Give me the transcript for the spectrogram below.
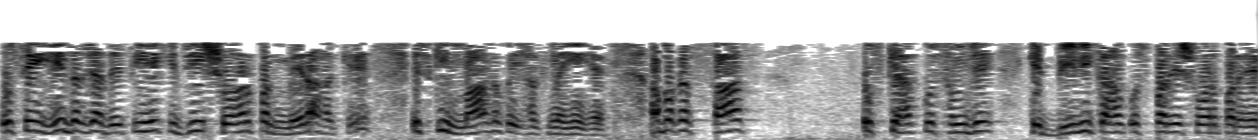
اسے یہ درجہ دیتی ہے کہ جی شوہر پر میرا حق ہے، اس کی ماں کا کوئی حق نہیں ہے۔ اب اگر ساس اس کے حق کو سمجھے کہ بیوی کا حق اس پر ہے، شوہر پر ہے۔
